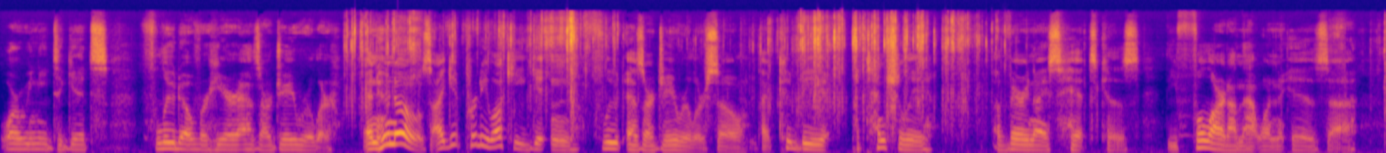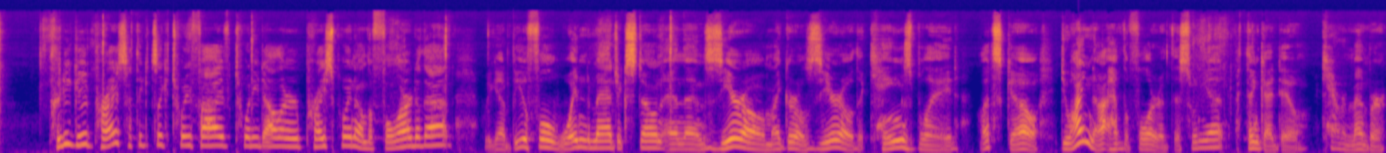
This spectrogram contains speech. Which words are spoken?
or we need to get Flute over here as our J ruler. And who knows, I get pretty lucky getting Flute as our J ruler, so that could be potentially a very nice hit because the full art on that one is uh, pretty good price. I think it's like a $25, $20 price point on the full art of that. We got beautiful Wind Magic Stone and then Zero, my girl Zero, the King's Blade. Let's go. Do I not have the full art of this one yet? I think I do. I can't remember.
